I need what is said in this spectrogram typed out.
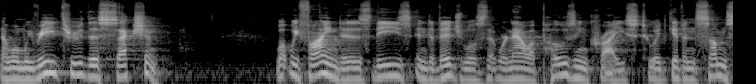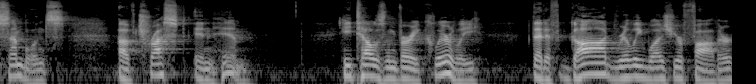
Now, when we read through this section, what we find is these individuals that were now opposing Christ, who had given some semblance of trust in him, he tells them very clearly that if God really was your father,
